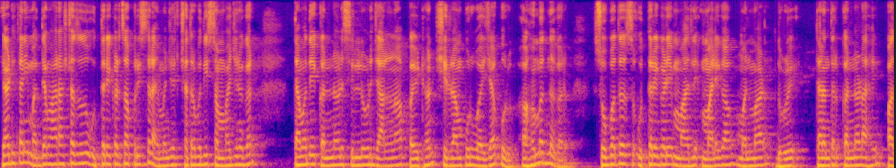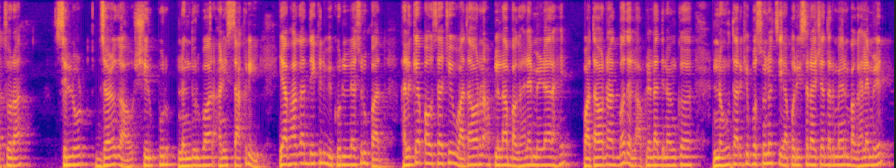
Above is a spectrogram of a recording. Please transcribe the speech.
या ठिकाणी मध्य महाराष्ट्राचा जो उत्तरेकडचा परिसर आहे म्हणजे छत्रपती संभाजीनगर त्यामध्ये कन्नड सिल्लोड जालना पैठण श्रीरामपूर वैजापूर अहमदनगर सोबतच उत्तरेकडे माले मालेगाव मनमाड धुळे त्यानंतर कन्नड आहे पाचोरा सिल्लोड जळगाव शिरपूर नंदुरबार आणि साक्री या भागात देखील विखुरलेल्या स्वरूपात हलक्या पावसाचे वातावरण आपल्याला बघायला मिळणार आहे. वातावरणात बदल आपल्याला दिनांक नऊ तारखेपासूनच या परिसराच्या दरम्यान बघायला मिळेल.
